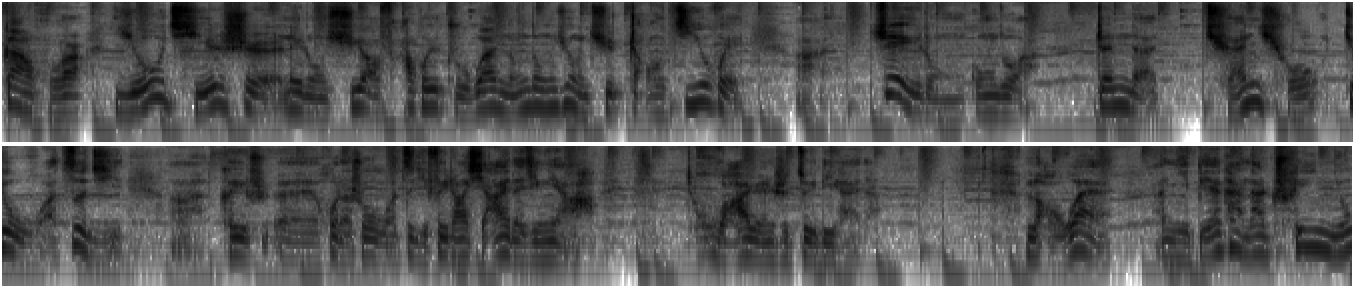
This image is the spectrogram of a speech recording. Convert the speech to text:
干活，尤其是那种需要发挥主观能动性去找机会啊，这种工作真的全球就我自己啊，可以说呃，或者说我自己非常狭隘的经验啊，华人是最厉害的。老外啊，你别看他吹牛，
